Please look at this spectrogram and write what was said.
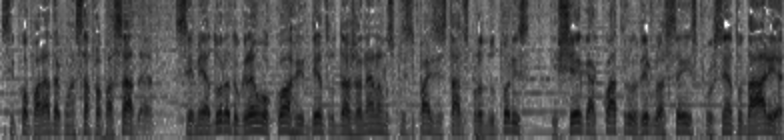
se comparada com a safra passada. Semeadura do grão ocorre dentro da janela nos principais estados produtores e chega a 4,6% da área,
